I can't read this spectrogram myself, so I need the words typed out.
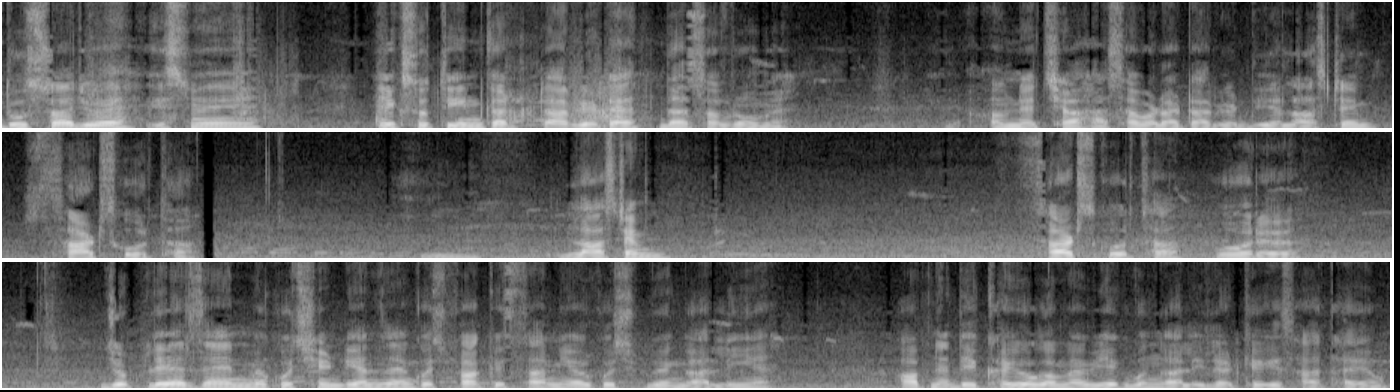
दूसरा जो है, इसमें 103 का टारगेट है 10 ओवरों में। हमने अच्छा खासा बड़ा टारगेट दिया। लास्ट टाइम साठ स्कोर था। लास्ट टाइम साठ स्कोर था और, जो प्लेयर्स हैं, इनमें कुछ इंडियंस हैं, कुछ पाकिस्तानी और कुछ बंगाली हैं। आपने देखा ही होगा, मैं भी एक बंगाली लड़के के साथ आया हूँ।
